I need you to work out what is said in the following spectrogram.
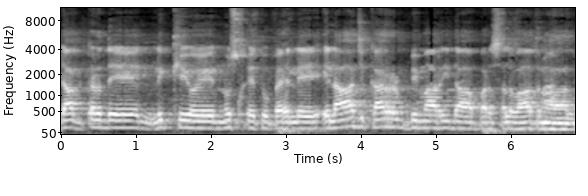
ڈاکٹر دے لکھے ہوئے نسخے تو پہلے علاج کر بیماری دا پر سلوات نال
